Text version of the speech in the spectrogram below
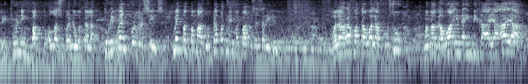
returning back to Allah subhanahu wa ta'ala to repent for their sins. May pagbabago. Dapat may magbago sa sarili mo. Wala rafata, wala fusuk. Mga gawain na hindi kaaya-aya.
